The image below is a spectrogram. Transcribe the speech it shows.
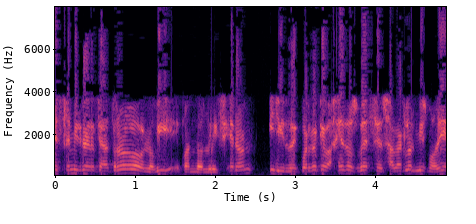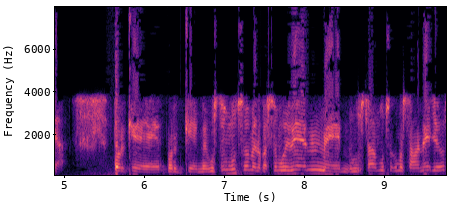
este microteatro lo vi cuando lo hicieron y recuerdo que bajé dos veces a verlo el mismo día. Porque porque me gustó mucho, me lo pasé muy bien, me, gustaba mucho cómo estaban ellos,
